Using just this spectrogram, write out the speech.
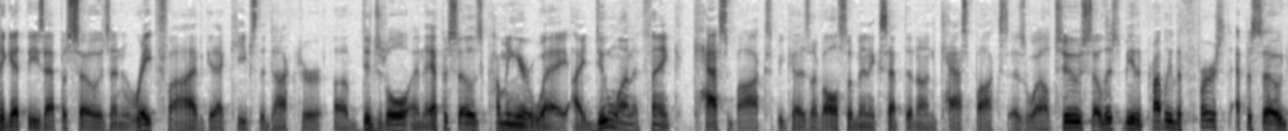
to get these episodes and rate five that keeps the doctor of digital and the episodes coming your way i do want to thank castbox because i've also been accepted on castbox as well too so this will be the, probably the first episode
